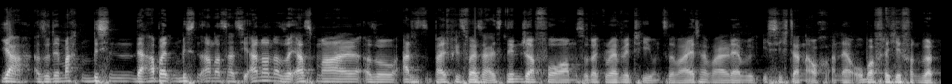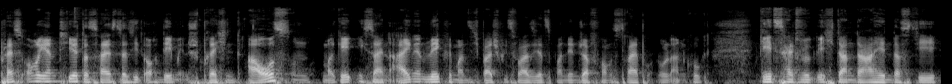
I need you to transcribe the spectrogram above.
ja, also der macht ein bisschen, der arbeitet ein bisschen anders als die anderen. Also erstmal, also als, beispielsweise als Ninja Forms oder Gravity und so weiter, weil der wirklich sich dann auch an der Oberfläche von WordPress orientiert. Das heißt, der sieht auch dementsprechend aus und man geht nicht seinen eigenen Weg. Wenn man sich beispielsweise jetzt mal Ninja Forms 3.0 anguckt, geht's halt wirklich dann dahin, dass die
